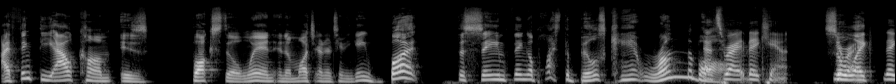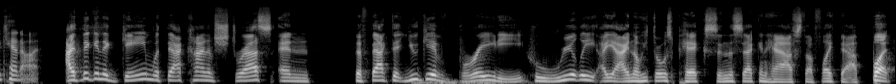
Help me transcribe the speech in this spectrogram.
I think the outcome is Bucks still win in a much entertaining game, but the same thing applies. The Bills can't run the ball. That's right. They can't. So right. like they cannot. I think in a game with that kind of stress and the fact that you give Brady, who really, uh, yeah, I know he throws picks in the second half, stuff like that, but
